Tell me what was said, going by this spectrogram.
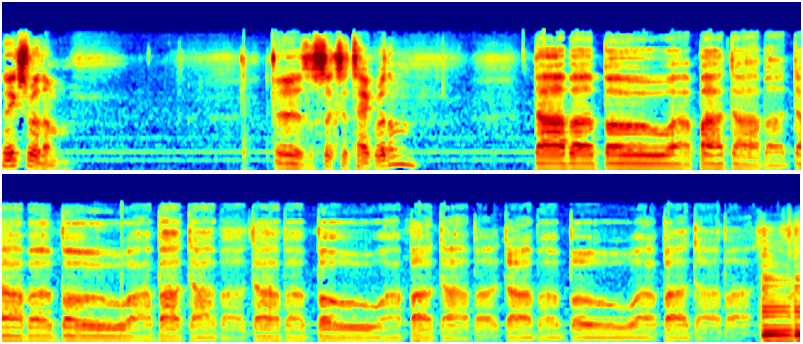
Next rhythm is a six attack rhythm. Da ba bo ba da ba da ba bo ba da ba da ba bo ba da ba da ba bo ba da ba.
